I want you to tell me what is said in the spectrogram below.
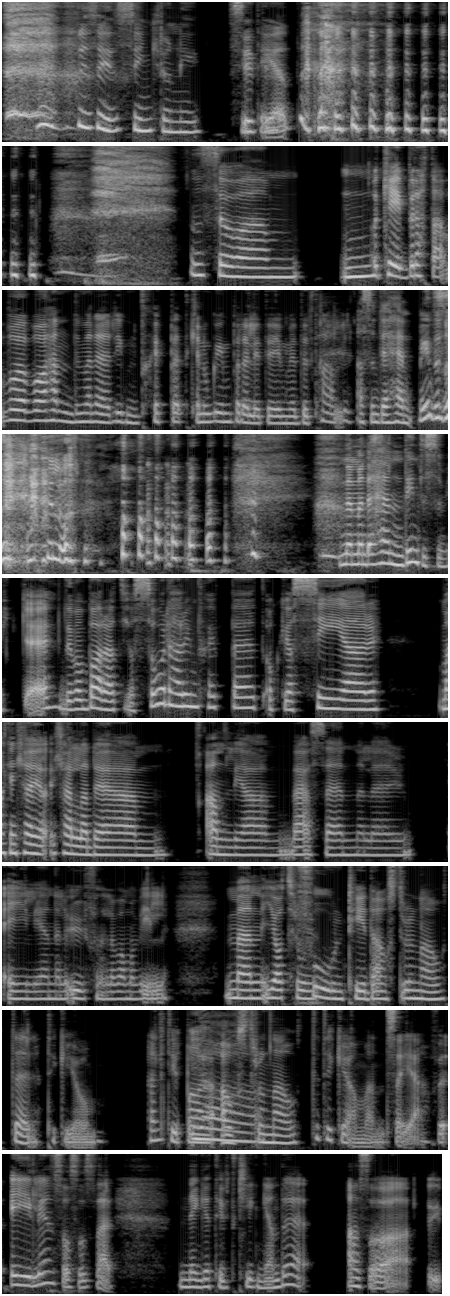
Precis, synkronicitet. så, um, mm. Okej, berätta. Vad, vad hände med det här rymdskeppet? Kan du gå in på det lite mer detalj? Alltså det hände inte så Förlåt. Nej men det hände inte så mycket. Det var bara att jag såg det här rymdskeppet och jag ser, man kan ka- kalla det um, andliga väsen eller alien eller ufon eller vad man vill. Men jag tror... Forntida astronauter tycker jag om. Eller typ bara Ja. astronauter tycker jag man säger. För aliens är så här negativt klingande. Alltså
